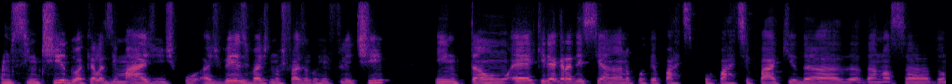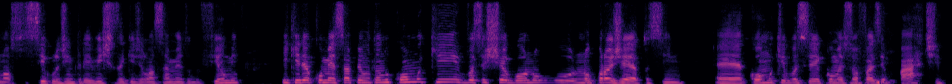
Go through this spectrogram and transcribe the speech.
um sentido aquelas imagens, por, às vezes vai nos fazendo refletir. Então, é, queria agradecer a Ana por ter por participar aqui da, da, da, nossa do nosso ciclo de entrevistas aqui de lançamento do filme e queria começar perguntando como que você chegou no, no projeto, assim, é, como que você começou a fazer parte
